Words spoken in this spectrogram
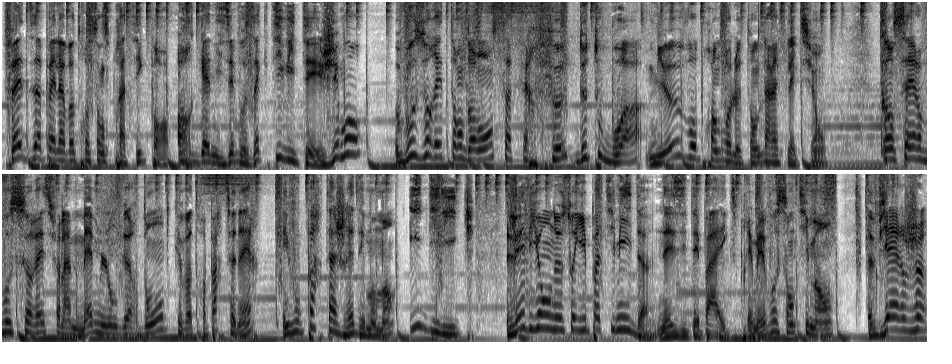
faites appel à votre sens pratique pour organiser vos activités. Gémeaux, vous aurez tendance à faire feu de tout bois, mieux vaut prendre le temps de la réflexion. Cancer, vous serez sur la même longueur d'onde que votre partenaire et vous partagerez des moments idylliques. Les lions, ne soyez pas timides, n'hésitez pas à exprimer vos sentiments. Vierge,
